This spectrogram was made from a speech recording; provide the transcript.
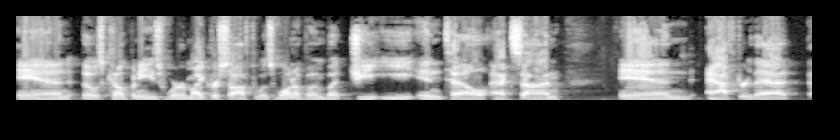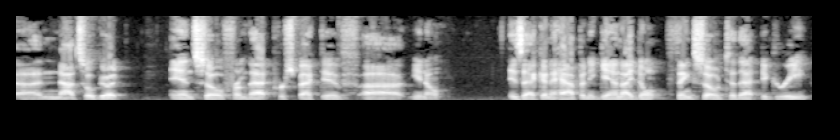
And those companies were Microsoft was one of them, but GE, Intel, Exxon, and after that, uh, not so good. And so, from that perspective, uh, you know, is that going to happen again? I don't think so to that degree,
